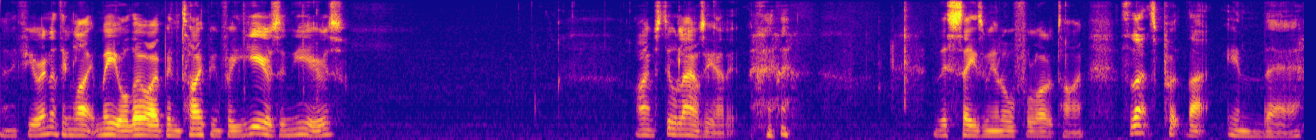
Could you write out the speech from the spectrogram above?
and if you're anything like me although I've been typing for years and years I'm still lousy at it. this saves me an awful lot of time. So let's put that in there.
